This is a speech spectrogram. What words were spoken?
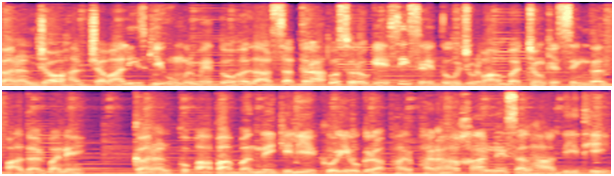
करण जौहर चवालीस की उम्र में 2017 को सुरोगेसी से दो जुड़वा बच्चों के सिंगल फादर बने। करण को पापा बनने के लिए कोरियोग्राफर फराह खान ने सलाह दी थी।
